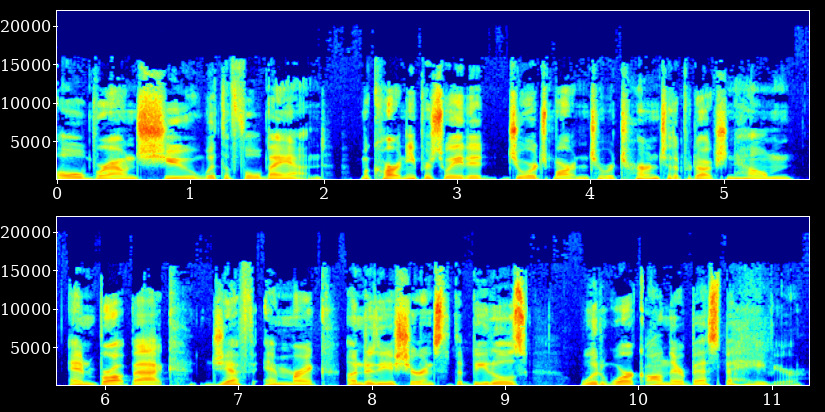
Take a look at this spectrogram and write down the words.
Old Brown Shoe with the full band. McCartney persuaded George Martin to return to the production helm and brought back Geoff Emerick under the assurance that the Beatles would work on their best behavior.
